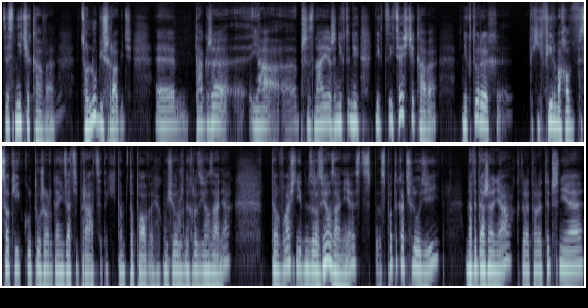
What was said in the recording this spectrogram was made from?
co jest nieciekawe, mhm. co lubisz robić. Także ja przyznaję, że niektóre, nie, nie, i co jest ciekawe, w niektórych takich firmach o wysokiej kulturze organizacji pracy, takich tam topowych, jak mówi się o różnych rozwiązaniach, to właśnie jednym z rozwiązań jest spotykać ludzi na wydarzeniach, które teoretycznie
